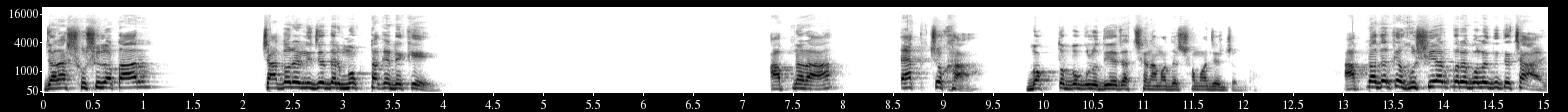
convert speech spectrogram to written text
যারা সুশীলতার চাদরে নিজেদের মুখটাকে ডেকে আপনারা একচোখা বক্তব্যগুলো দিয়ে যাচ্ছেন আমাদের সমাজের জন্য। আপনাদেরকে হুঁশিয়ার করে বলে দিতে চাই,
